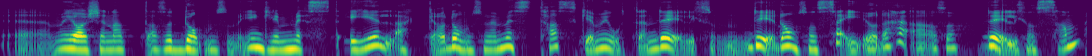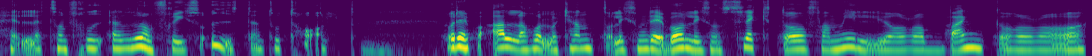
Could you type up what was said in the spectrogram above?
eh, men jag känner att alltså, de som är egentligen mest elaka och de som är mest taskiga mot en, det är, liksom, det är de som säger det här. Alltså, det är liksom samhället som fry, alltså, de fryser ut en totalt. Och det är på alla håll och kanter. Liksom, det är både liksom släkt och familjer och banker och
